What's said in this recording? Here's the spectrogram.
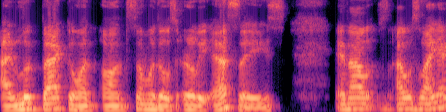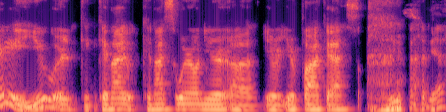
I look back on on some of those early essays, and I was I was like, hey, you were can, can I can I swear on your uh your your podcast? Yeah,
